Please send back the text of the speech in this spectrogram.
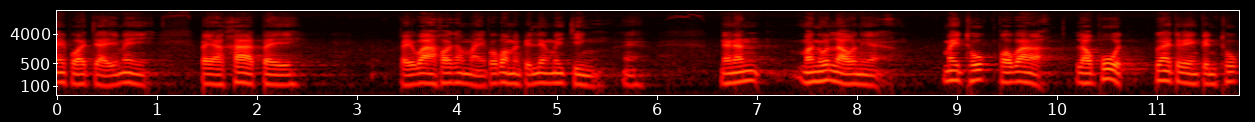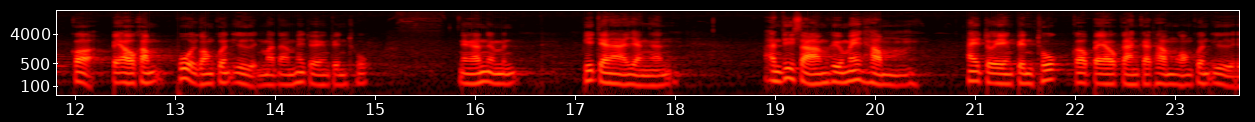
ไม่พอใจไม่ ไปอาฆาตไปไปว่าเขาทำไม เพราะว่ามันเป็นเรื่องไม่จริงนะดังนั้นมนุษย์เราเนี่ยไม่ทุกข์เพราะว่าเราพูดเพื่อให้ตัวเองเป็นทุกข์ก็ไปเอาคำพูดของคนอื่น มาทำให้ตัวเองเป็นทุกข์ดังนั้นเนี่ยมันพิจารณาอย่างนั้น อันที่สามคือไม่ทำให้ตัวเองเป็นทุกข์ก็ไปเอาการกระทำของคนอื่น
